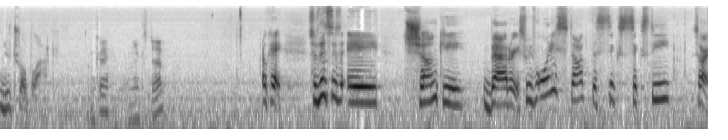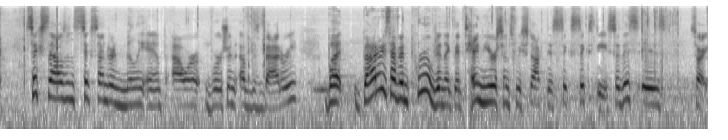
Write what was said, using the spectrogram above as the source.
neutral black. Okay. Next up. Okay, so this is a chunky battery. So we've already stocked the 660, sorry, 6,600 milliamp hour version of this battery, but batteries have improved in like the 10 years since we stocked this 660. So this is, sorry,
